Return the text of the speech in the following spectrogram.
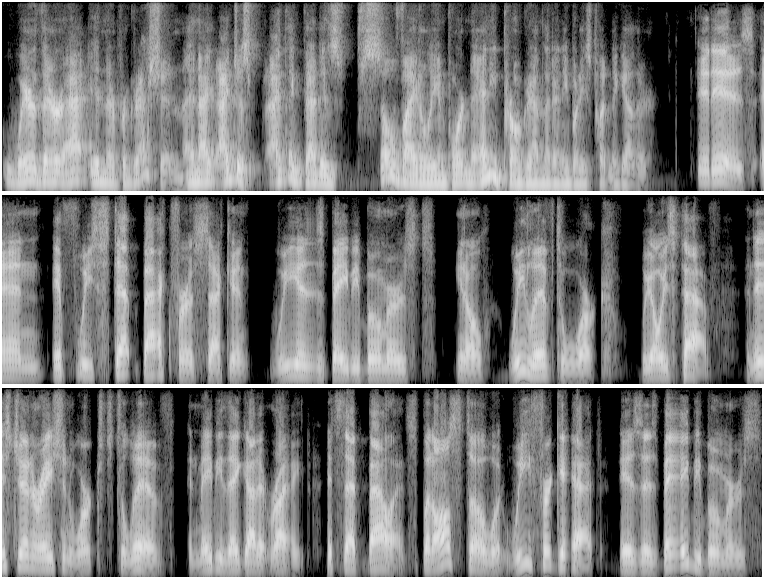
where they're at in their progression. And i, I just i think that is so vitally important to any program that anybody's putting together. It is. And if we step back for a second we as baby boomers you know we live to work. We always have and this generation works to live, and maybe they got it right. It's that balance. But also, what we forget is as baby boomers,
